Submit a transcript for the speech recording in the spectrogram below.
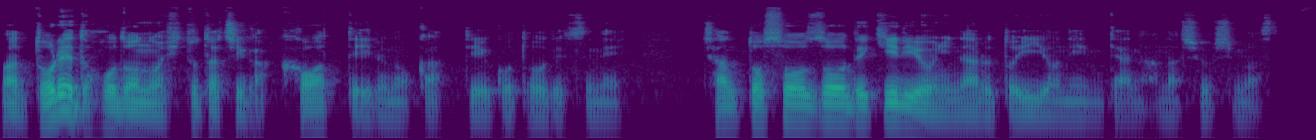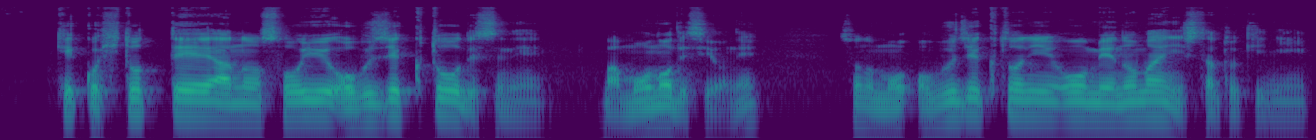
まあ、どれほどの人たちが関わっているのかっていうことをですねちゃんと想像できるようになるといいよねみたいな話をします。結構人ってあのそういうオブジェクトをですね、まあ、ものですよね。そのもオブジェクトにを目の前にした時に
